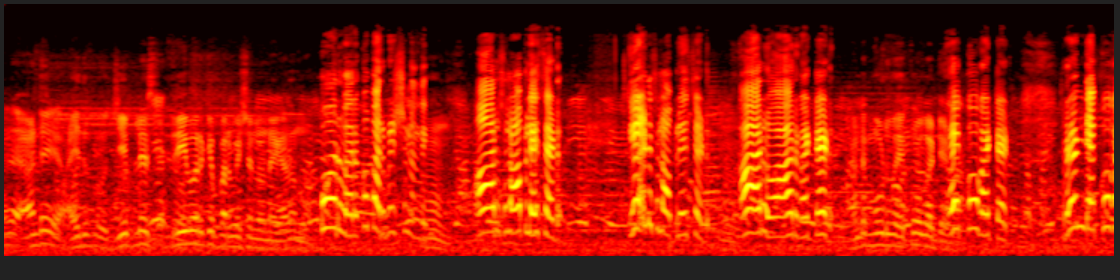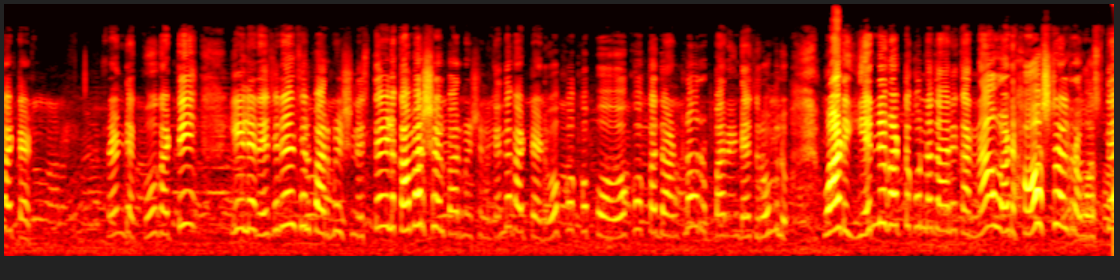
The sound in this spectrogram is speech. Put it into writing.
అదే, అంటే ఐదు జీ ప్లస్ త్రీ వరకే పర్మిషన్లు ఉన్నాయి కదమ్మా. ఫోర్ వరకు పర్మిషన్ ఉంది. ఆరు స్లాపులు వేసాడు. ఏడు స్లాపులు వేసాడు. ఆరు ఆరు కట్టాడు. అంటే మూడు ఎక్కువ కట్టాడు. ఎక్కువ కట్టాడు. రెండు ఎక్కువ కట్టాడు. రెండు ఎక్కువ కట్టి వీళ్ళు రెసిడెన్షియల్ పర్మిషన్ ఇస్తే వీళ్ళు కమర్షియల్ పర్మిషన్ కింద కట్టాడు. ఒక్కొక్క ఒక్కొక్క దాంట్లో పన్నెండేసి రూములు. వాడు ఎన్ని కట్టుకున్న దానికన్నా వాడు హాస్టల్ వస్తే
